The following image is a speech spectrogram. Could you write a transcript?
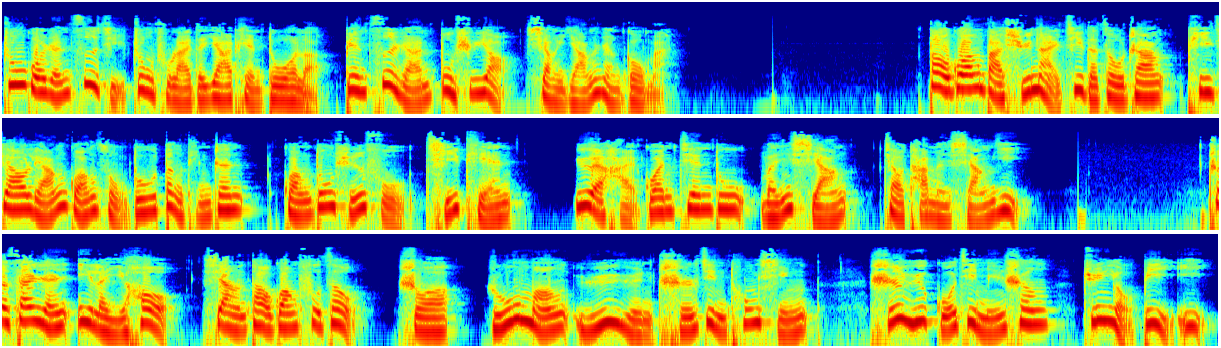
中国人自己种出来的鸦片多了，便自然不需要向洋人购买。”道光把徐乃济的奏章批交两广总督邓廷珍、广东巡抚齐田、粤海关监督文祥，叫他们详议。这三人议了以后，向道光复奏说：“如蒙余允持进通行，实于国计民生均有裨益。”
